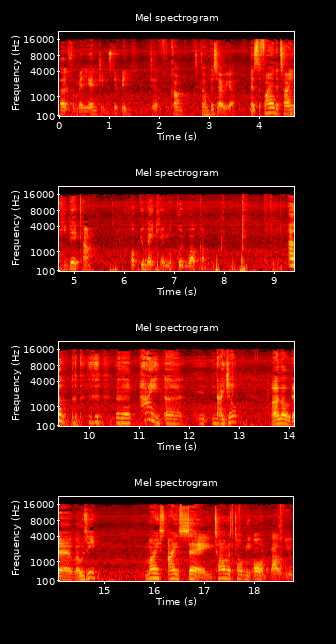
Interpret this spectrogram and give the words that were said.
heard from many engines to be to come to come this area. And it's the final time he did come. Hope you make him a good welcome. Oh, uh, hi, uh, N- Nigel. Hello there, Rosie. My, I say, Thomas told me all about you.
